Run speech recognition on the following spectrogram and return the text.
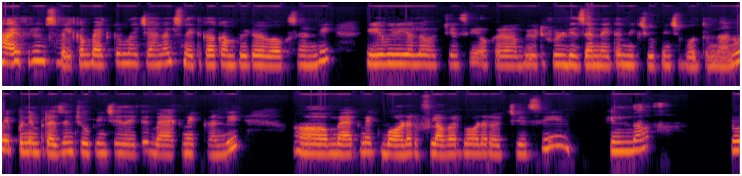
Hi friends welcome back to my channel Snethika computer works అండి. ఈ వీడియోలో వచ్చేసి ఒక బ్యూటిఫుల్ డిజైన్ అయితే మీకు చూపించబోతున్నాను. ఇప్పుడు నేను ప్రజెంట్ చూపించేది అయితే బ్యాక్ నెక్ అండి. Back neck border flower border వచ్చేసి కింద టూ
